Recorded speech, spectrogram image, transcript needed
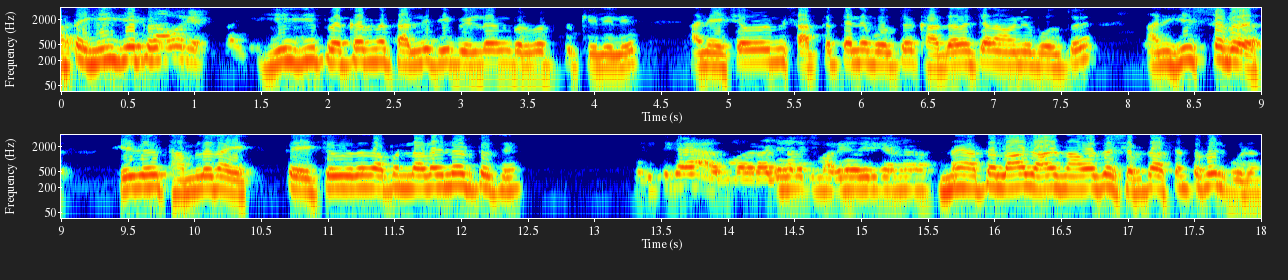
आता ही जे ही जी प्रकरणं चालली ही बिल्डरांबरोबर केलेली आहेत. आणि याच्यावर मी सातत्याने बोलतोय खासदारांच्या नावाने बोलतोय. आणि हे सगळं हे जर थांबलं नाही तर याच्या विरोधात आपण लढाई लढतोच आहे. म्हणजे ते काय अं, राजीनाम्याची मागणी वगैरे करणार आहात? नाही आता लाज हा नावाचा शब्द असेल तर होईल पुढं.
